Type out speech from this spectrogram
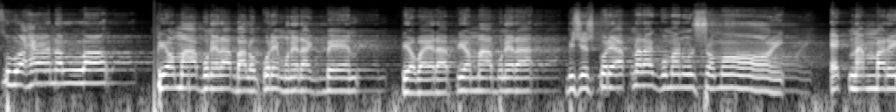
সুবাহান আল্লাহ প্রিয় মা বোনেরা, ভালো করে মনে রাখবেন। প্রিয় ভাইয়েরা, প্রিয় মা বোনেরা, বিশেষ করে আপনারা ঘুমানোর সময় এক নাম্বারে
